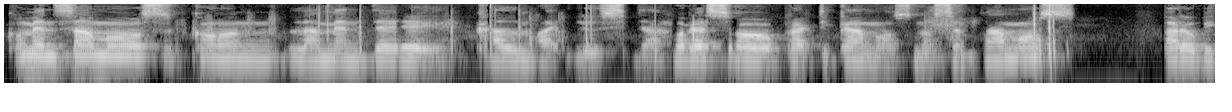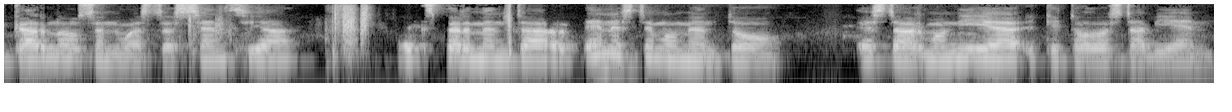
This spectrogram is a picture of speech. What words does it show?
Comenzamos con la mente calma y lúcida. Por eso practicamos, nos sentamos para ubicarnos en nuestra esencia, experimentar en este momento esta armonía y que todo está bien.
